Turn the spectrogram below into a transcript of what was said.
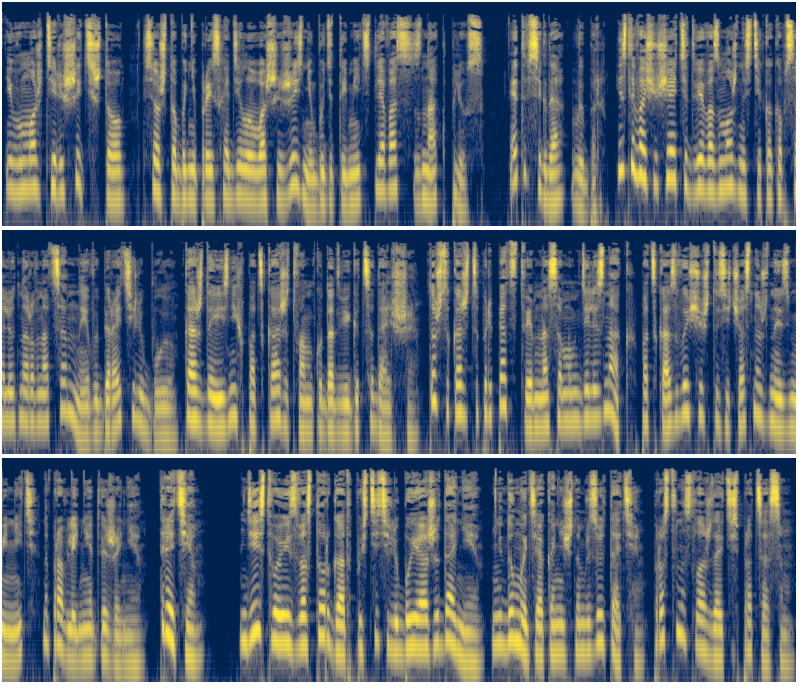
и вы можете решить, что все, что бы ни происходило в вашей жизни, будет иметь для вас знак «плюс». Это всегда выбор. Если вы ощущаете две возможности как абсолютно равноценные, выбирайте любую. Каждая из них подскажет вам, куда двигаться дальше. То, что кажется препятствием, на самом деле знак, подсказывающий, что сейчас нужно изменить направление движения. Третье. Действуя из восторга, отпустите любые ожидания. Не думайте о конечном результате. Просто наслаждайтесь процессом.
